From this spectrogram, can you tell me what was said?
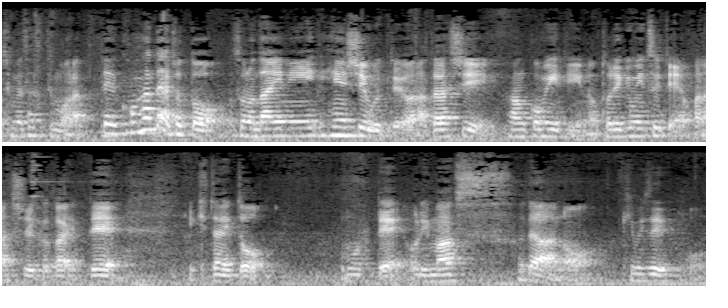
締めさせてもらって後半ではちょっとその第二編集部という新しいファンコミュニティの取り組みについてお話を伺えていきたいと思っております。それではあの決め台詞を。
